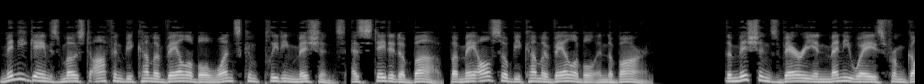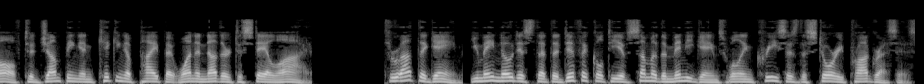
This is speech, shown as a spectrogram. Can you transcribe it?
Minigames most often become available once completing missions as stated above but may also become available in the barn. The missions vary in many ways from golf to jumping and kicking a pipe at one another to stay alive. Throughout the game, you may notice that the difficulty of some of the minigames will increase as the story progresses.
